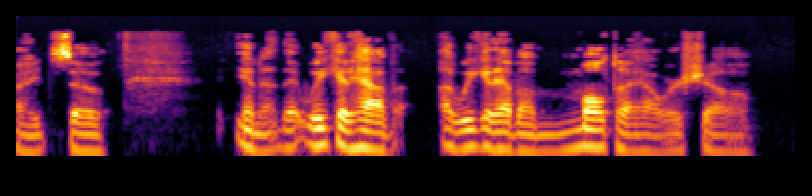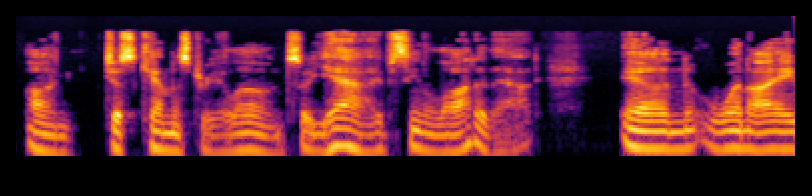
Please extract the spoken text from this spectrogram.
right? So, you know that we could have a, we could have a multi-hour show on just chemistry alone. So yeah, I've seen a lot of that. And when I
